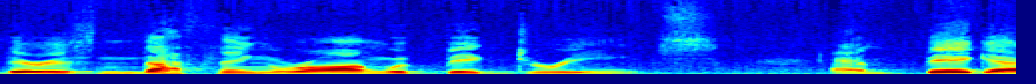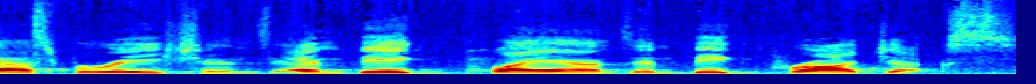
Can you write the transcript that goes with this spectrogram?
there is nothing wrong with big dreams and big aspirations and big plans and big projects.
